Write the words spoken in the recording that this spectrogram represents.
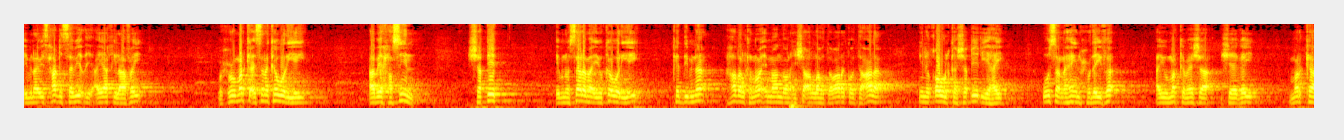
ibn abi isxaaq isabiici ayaa khilaafay. Wuxuu marka isna ka wariyey abi xasiin shaqiiq ibnu salma ayuu ka wariyey. Kadibna hadalka noo imaan doona in sha allahu tabaaraka wa tacaala inuu qowlka shaqiiq yahay. Uusan ahayn xudayfa ayuu marka meesha sheegay. Marka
